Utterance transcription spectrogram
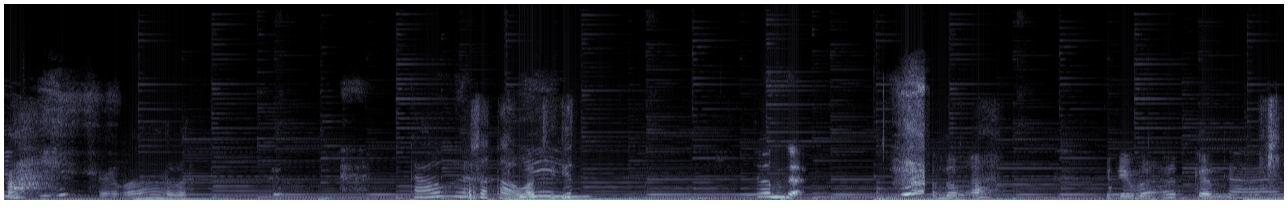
Ah. Hewan. Tahu lah tahuan sih dia tahu nggak? Dong ah. Gede banget kan. kan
